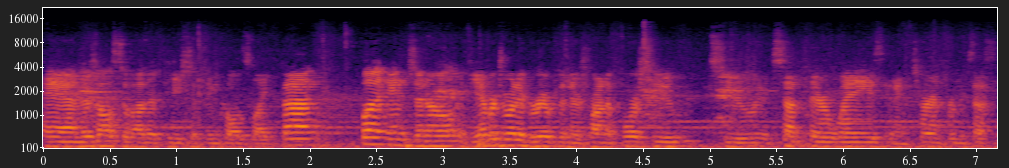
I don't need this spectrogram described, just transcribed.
and there's also other P shifting cults like that. But in general, if you ever join a group and they're trying to force you to accept their ways and in turn from accept-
